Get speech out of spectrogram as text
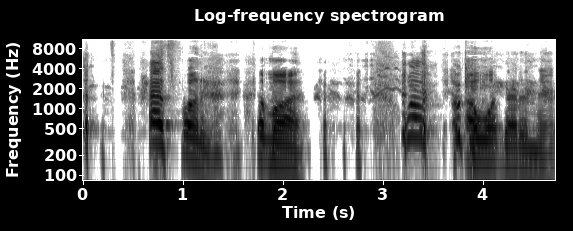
That's funny. Come on, Well, okay. I want that in there.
